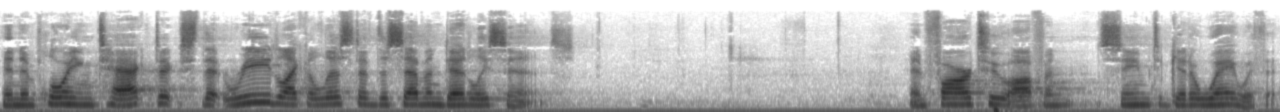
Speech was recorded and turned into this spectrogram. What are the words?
in employing tactics that read like a list of the seven deadly sins and far too often seem to get away with it.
